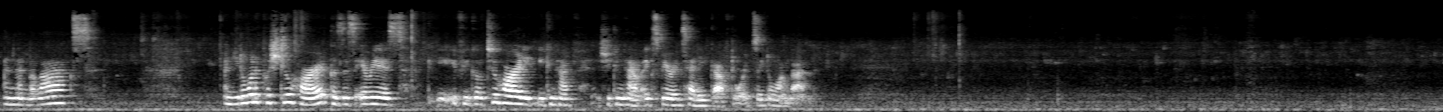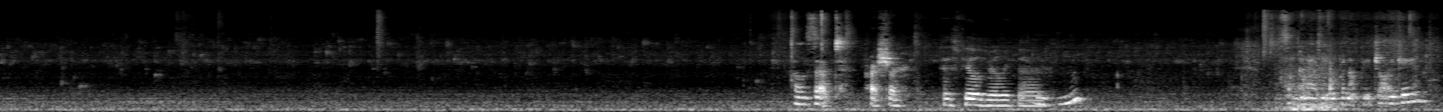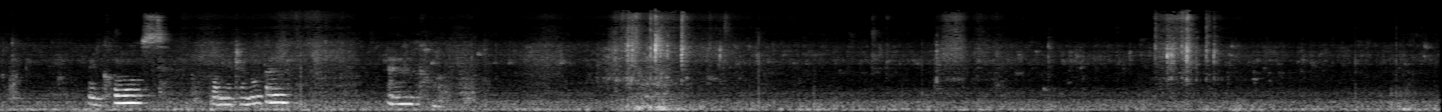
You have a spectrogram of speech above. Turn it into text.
And then relax. And you don't want to push too hard because this area is, if you go too hard, you can have, you can have experience headache afterwards. So you don't want that. How's that pressure? It feels really good. Mm-hmm. So Gonna have you open up your jaw again and close. One more time open and close.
